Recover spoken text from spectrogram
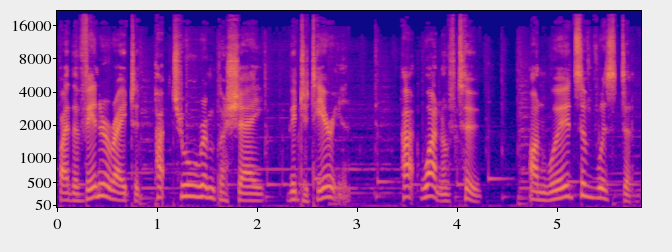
by the venerated Patrul Rinpoche, vegetarian, Part 1 of 2, on Words of Wisdom,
